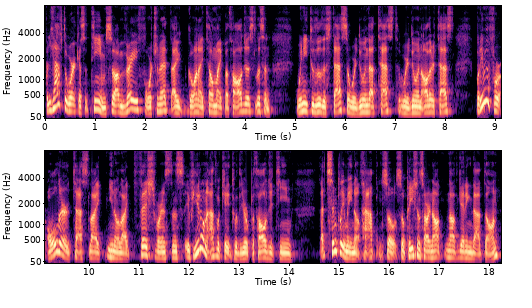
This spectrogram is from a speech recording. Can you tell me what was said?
but you have to work as a team. So I'm very fortunate. I go and I tell my pathologist, listen, we need to do this test. So we're doing that test. We're doing other tests. But even for older tests, like, you know, like fish, for instance, if you don't advocate with your pathology team, that simply may not happen. So, so patients are not, not getting that done.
